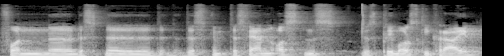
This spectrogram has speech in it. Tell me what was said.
von äh, des, äh, des, des fernen Ostens, des Primorski Krai,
